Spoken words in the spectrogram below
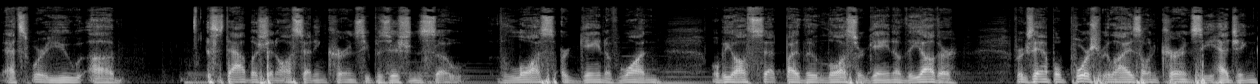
That's where you uh, establish an offsetting currency position so the loss or gain of one will be offset by the loss or gain of the other. For example, Porsche relies on currency hedging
